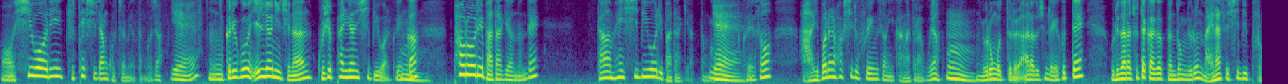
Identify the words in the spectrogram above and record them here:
어, 10월이 주택 시장 고점이었던 거죠. 예. 음, 그리고 1년이 지난 98년 12월 그러니까 음. 8월이 바닥이었는데 다음 해 12월이 바닥이었던 거죠. 예. 그래서 아 이번에는 확실히 후행성이 강하더라고요. 음. 이런 것들을 알아두시면 되겠고 그때 우리나라 주택 가격 변동률은 마이너스 12%.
